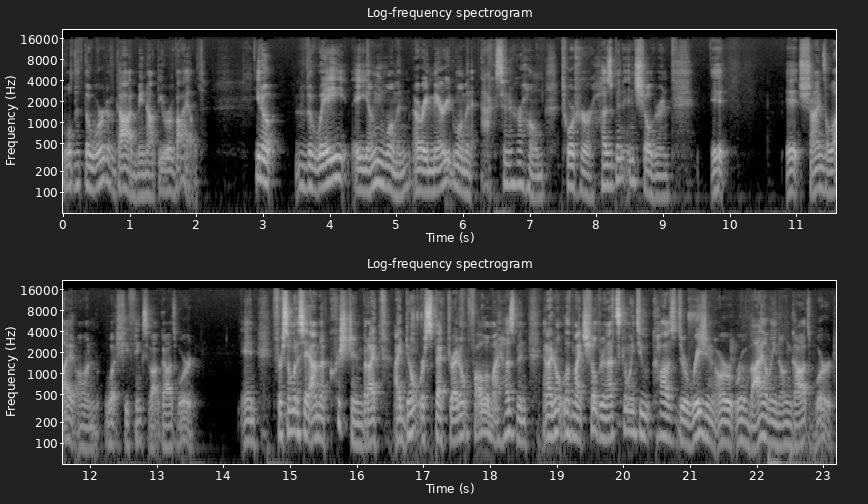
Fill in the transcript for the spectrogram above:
Well, that the word of God may not be reviled. You know, the way a young woman or a married woman acts in her home toward her husband and children, it it shines a light on what she thinks about God's word. And for someone to say, I'm a Christian, but I, I don't respect or I don't follow my husband and I don't love my children, that's going to cause derision or reviling on God's word.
